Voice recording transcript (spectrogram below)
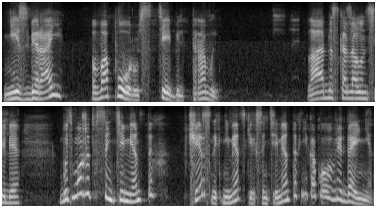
Не избирай в опору стебель травы». «Ладно», — сказал он себе, — «быть может, в сантиментах, в честных немецких сантиментах никакого вреда и нет.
